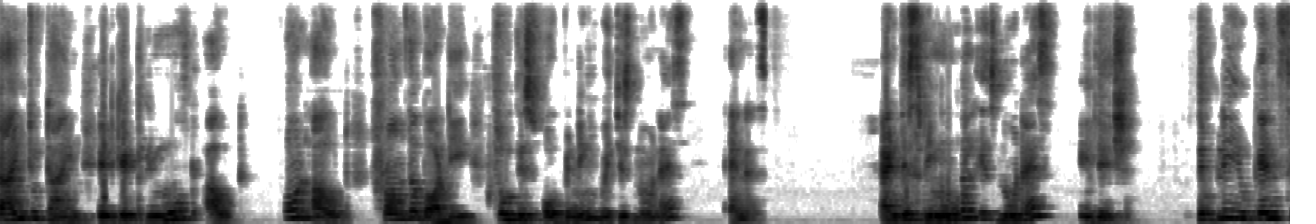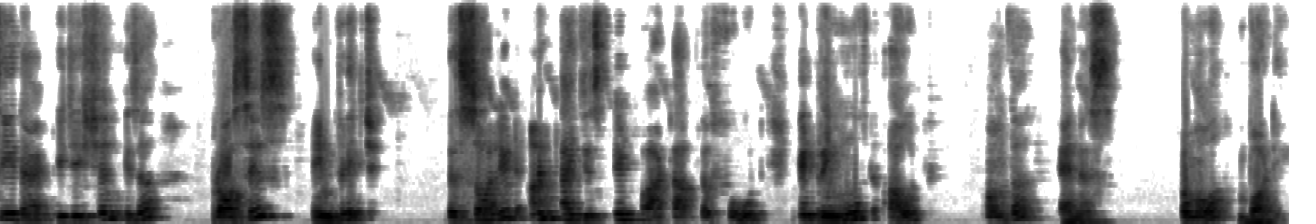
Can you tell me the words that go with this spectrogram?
time to time it get removed out thrown out from the body through this opening which is known as anus. And this removal is known as egestion. Simply you can say that egestion is a process in which the solid undigested part of the food get removed out from the anus from our body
